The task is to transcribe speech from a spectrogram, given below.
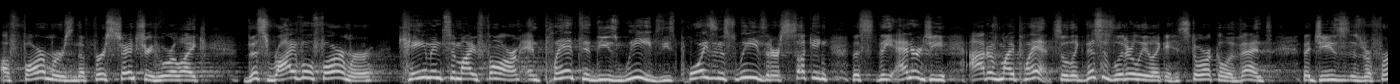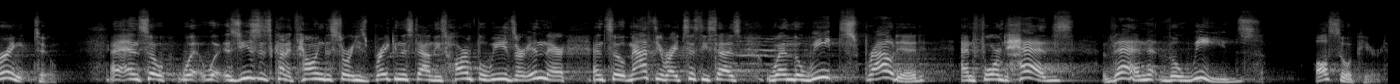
of farmers in the first century who are like, this rival farmer came into my farm and planted these weeds, these poisonous weeds that are sucking this, the energy out of my plant. So, like, this is literally like a historical event that Jesus is referring to. And so, as Jesus is kind of telling the story, he's breaking this down. These harmful weeds are in there. And so, Matthew writes this he says, When the wheat sprouted and formed heads, then the weeds also appeared.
